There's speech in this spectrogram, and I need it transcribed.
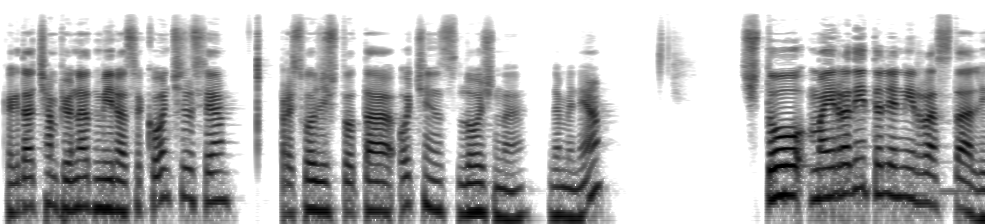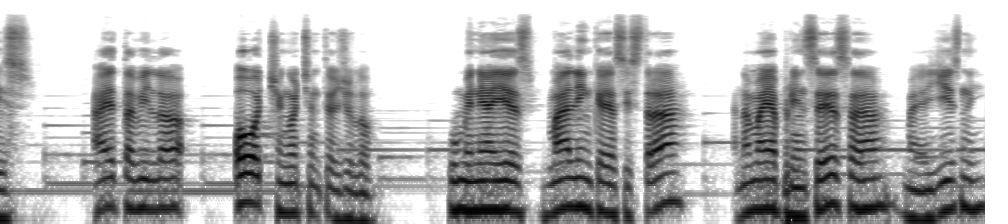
Когда чемпионат мира закончился, происходит что-то очень сложное для меня, что мои родители не расстались. А это было очень-очень тяжело. У меня есть маленькая сестра, она моя принцесса, моя жизнь,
